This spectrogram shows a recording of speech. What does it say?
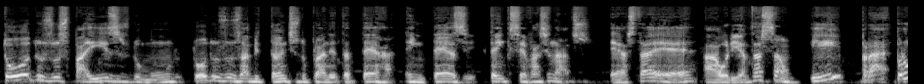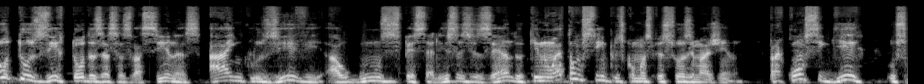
todos os países do mundo, todos os habitantes do planeta Terra, em tese, têm que ser vacinados. Esta é a orientação. E para produzir todas essas vacinas, há inclusive alguns especialistas dizendo que não é tão simples como as pessoas imaginam. Para conseguir os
